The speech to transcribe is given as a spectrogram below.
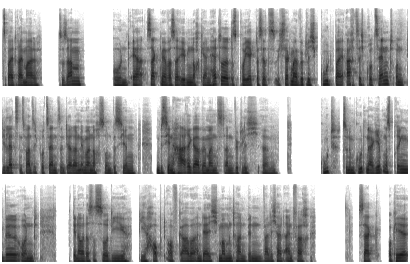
zwei, dreimal zusammen. Und er sagt mir, was er eben noch gern hätte. Das Projekt ist jetzt, ich sag mal, wirklich gut bei 80 Prozent und die letzten 20 Prozent sind ja dann immer noch so ein bisschen, ein bisschen haariger, wenn man es dann wirklich ähm, gut zu einem guten Ergebnis bringen will. Und genau das ist so die, die Hauptaufgabe, an der ich momentan bin, weil ich halt einfach sag, okay,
